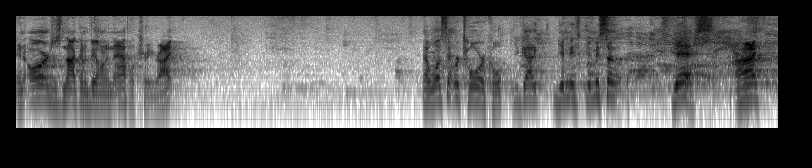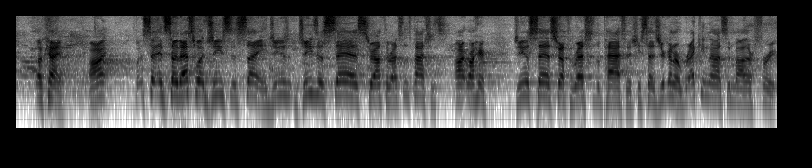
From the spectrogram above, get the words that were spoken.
an orange is not going to be on an apple tree, right? That wasn't rhetorical. You got to give me, give me some. Yes. All right. Okay. All right. So, and so that's what Jesus is saying. Jesus, Jesus says throughout the rest of the passage. All right, right here. Jesus says throughout the rest of the passage, he says, You're going to recognize them by their fruit.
